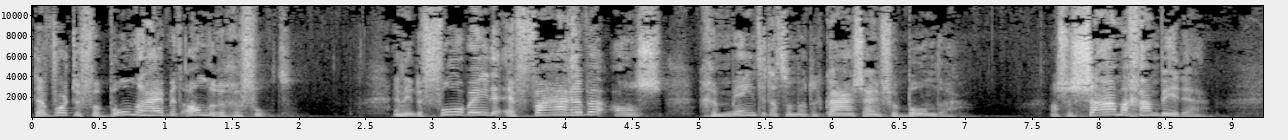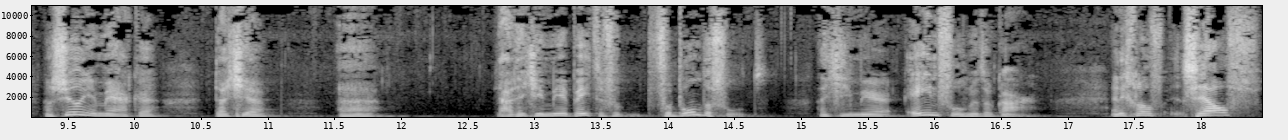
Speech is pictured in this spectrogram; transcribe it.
daar wordt de verbondenheid met anderen gevoeld. En in de voorbeden ervaren we als gemeente dat we met elkaar zijn verbonden. Als we samen gaan bidden, dan zul je merken dat je uh, ja, dat je meer beter verbonden voelt. Dat je je meer één voelt met elkaar. En ik geloof zelf,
